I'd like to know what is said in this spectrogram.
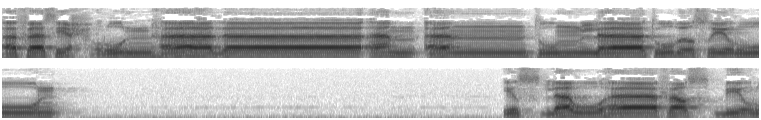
أَفَسِحْرٌ هَٰذَا أَمْ أَنتُمْ لَا تُبْصِرُونَ اصْلَوْهَا فَاصْبِرُوا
